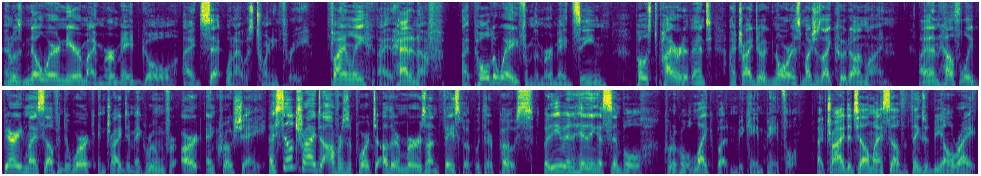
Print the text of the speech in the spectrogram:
and was nowhere near my mermaid goal I had set when I was 23. Finally, I had had enough. I pulled away from the mermaid scene. Post pirate event, I tried to ignore as much as I could online. I unhealthily buried myself into work and tried to make room for art and crochet. I still tried to offer support to other MERS on Facebook with their posts, but even hitting a simple quote unquote like button became painful. I tried to tell myself that things would be all right.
